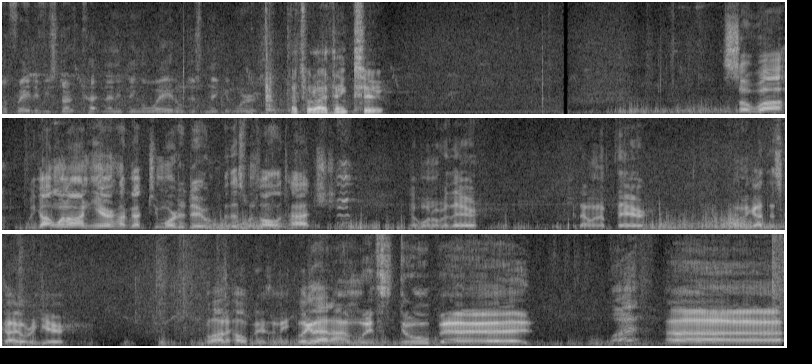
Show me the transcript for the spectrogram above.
I'm afraid if you start cutting anything away, it'll just make it worse. That's what I think too. So uh, we got one on here. I've got two more to do, but this one's all attached. Got one over there. Got that one up there. And we got this guy over here. A lot of help, isn't he? Look at that. I'm with stupid. What? Uh.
